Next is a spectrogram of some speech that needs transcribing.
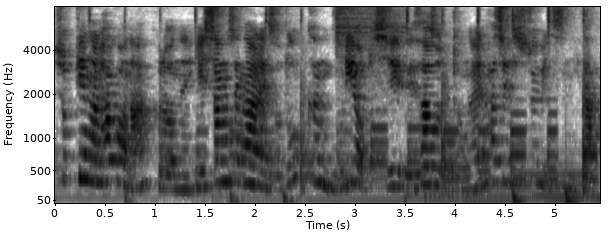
쇼핑을 하거나 그러는 일상생활에서도 큰 무리 없이 의사소통을 하실 수 있습니다.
